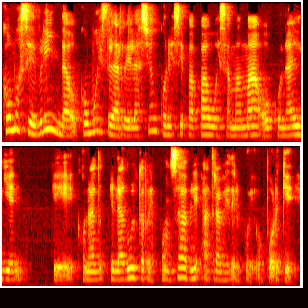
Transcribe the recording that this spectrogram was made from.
cómo se brinda o cómo es la relación con ese papá o esa mamá o con alguien, eh, con el adulto responsable a través del juego. Porque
